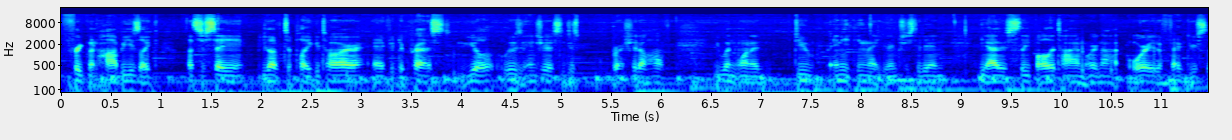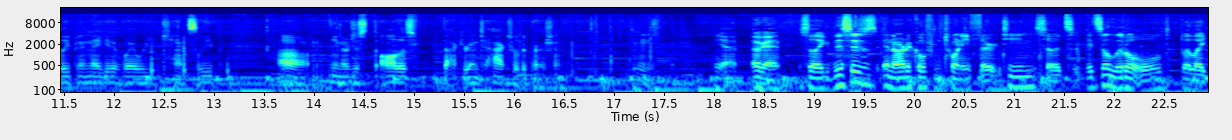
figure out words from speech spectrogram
frequent hobbies. Like let's just say you love to play guitar, and if you're depressed, you'll lose interest and just brush it off. You wouldn't want to do anything that you're interested in. You either sleep all the time or not, or it affect your sleep in a negative way where you can't sleep. Um, you know, just all those factor into actual depression. Yeah. Okay. So like this is an article from 2013, so it's it's a little old, but like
